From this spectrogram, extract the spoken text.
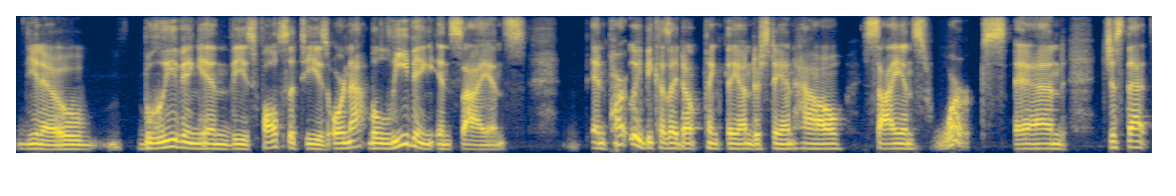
you know, believing in these falsities or not believing in science. And partly because I don't think they understand how science works. And just that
